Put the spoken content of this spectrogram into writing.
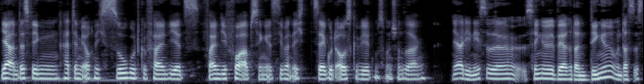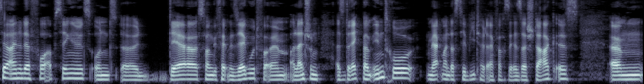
ja, und deswegen hat er mir auch nicht so gut gefallen wie jetzt, vor allem die Vorab-Singles, die waren echt sehr gut ausgewählt, muss man schon sagen. Ja, die nächste Single wäre dann Dinge und das ist ja eine der Vorab-Singles und äh, der Song gefällt mir sehr gut, vor allem allein schon, also direkt beim Intro merkt man, dass der Beat halt einfach sehr, sehr stark ist. Ähm,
